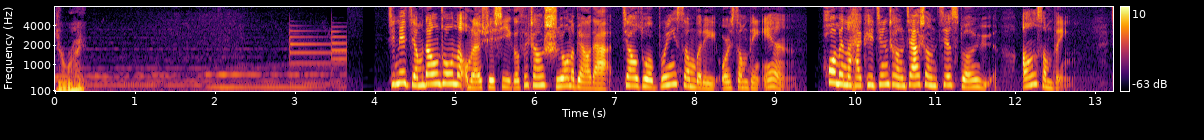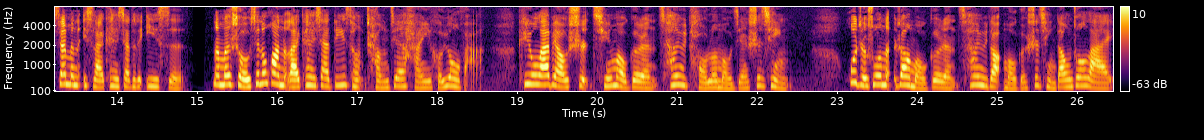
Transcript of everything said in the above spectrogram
You're right. 今天节目当中呢，我们来学习一个非常实用的表达，叫做 bring somebody or something in。后面呢还可以经常加上介词短语 on something。下面呢一起来看一下它的意思。那么首先的话呢，来看一下第一层常见含义和用法，可以用来表示请某个人参与讨论某件事情，或者说呢让某个人参与到某个事情当中来。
